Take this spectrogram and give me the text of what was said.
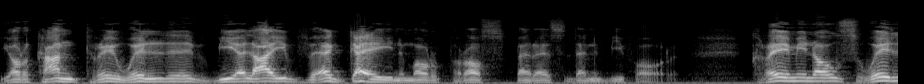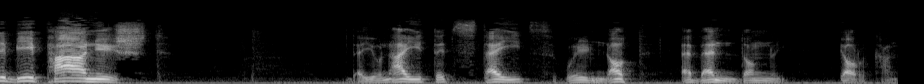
Your country will be alive again, more prosperous than before. Criminals will be punished. The United States will not abandon your country.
